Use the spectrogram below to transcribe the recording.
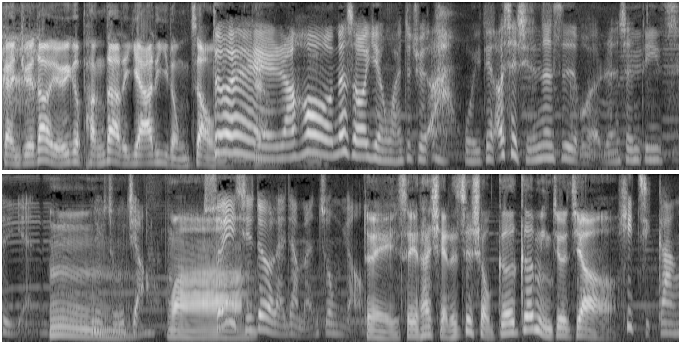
感觉到有一个庞大的压力笼罩。对，然后那时候演完就觉得啊，我一定，而且其实那是我人生第一次演嗯女主角哇，所以其实对我来讲蛮重要的。对，所以他写的这首歌歌名就叫《一起刚》。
